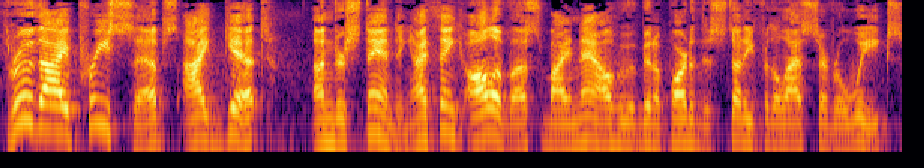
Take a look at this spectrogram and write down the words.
Through thy precepts I get understanding. I think all of us by now who have been a part of this study for the last several weeks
